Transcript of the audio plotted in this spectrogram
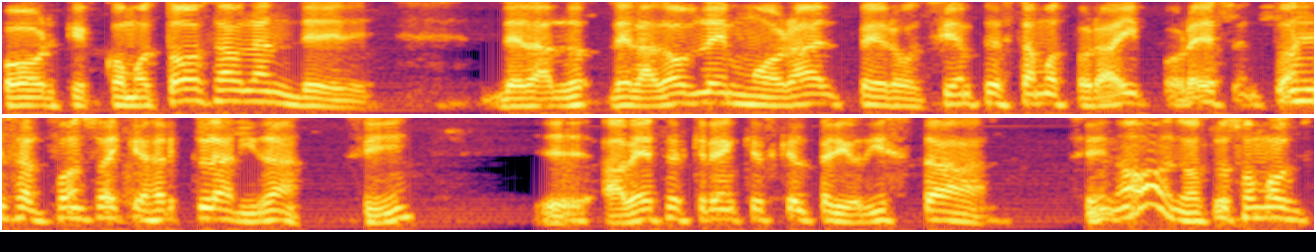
porque como todos hablan de de la, de la doble moral, pero siempre estamos por ahí por eso. Entonces, Alfonso, hay que dejar claridad, ¿sí? Eh, a veces creen que es que el periodista, sí, no, nosotros somos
